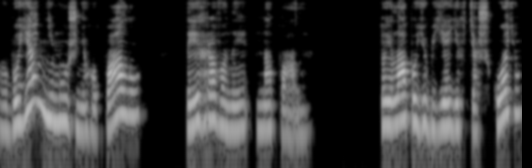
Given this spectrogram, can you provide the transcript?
В буянні мужнього палу тигра вони напали. Той лапою б'є їх тяжкою,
